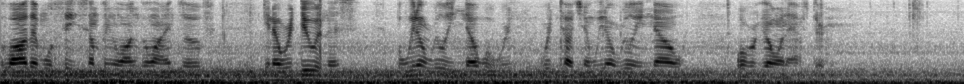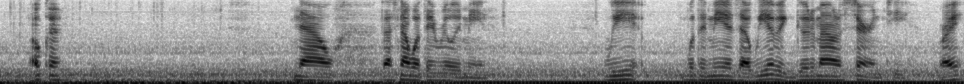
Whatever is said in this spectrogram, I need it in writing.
a lot of them will say something along the lines of, you know, we're doing this, but we don't really know what we're, we're touching. We don't really know what we're going after. Okay. Now, that's not what they really mean. We, what they mean is that we have a good amount of certainty, right?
